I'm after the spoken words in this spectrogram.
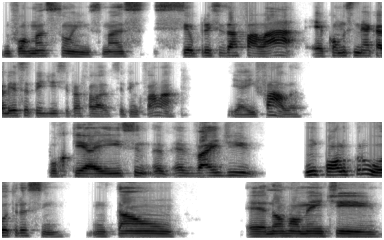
informações, mas se eu precisar falar, é como se minha cabeça pedisse para falar, você tem que falar. E aí fala. Porque aí se, é, vai de um polo para o outro, assim. Então, é, normalmente,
